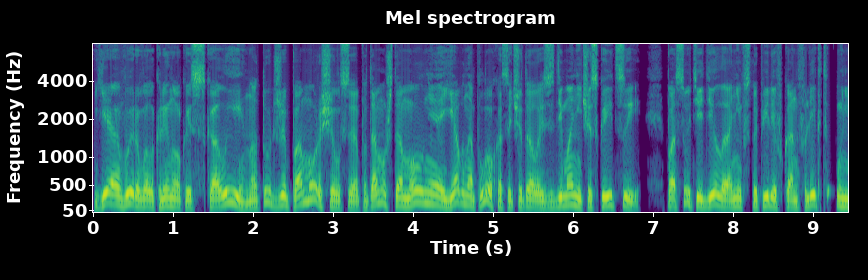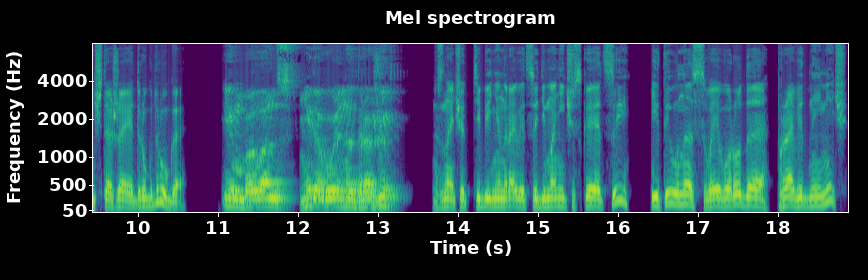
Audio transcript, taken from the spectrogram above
Я вырвал клинок из скалы, но тут же поморщился, потому что молния явно плохо сочеталась с демонической ци. По сути дела, они вступили в конфликт, уничтожая друг друга. Имбаланс недовольно дрожит. Значит, тебе не нравится демоническая ци, и ты у нас своего рода праведный меч?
